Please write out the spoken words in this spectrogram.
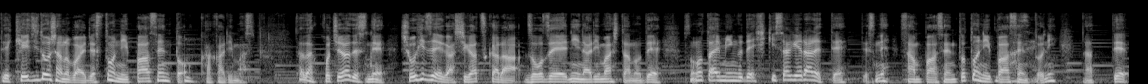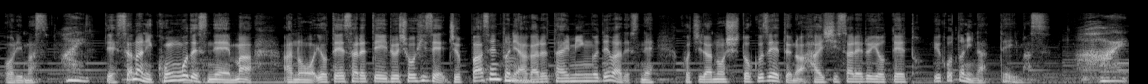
で軽自動車の場合ですと2%かかります。ただこちらですね消費税が4月から増税になりましたのでそのタイミングで引き下げられてですね3%と2%になっております。はいでさらに今後ですね、まあ、あの予定されている消費税10%に上がるタイミングではですね、こちらの取得税というのは廃止される予定ということになっています。はい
